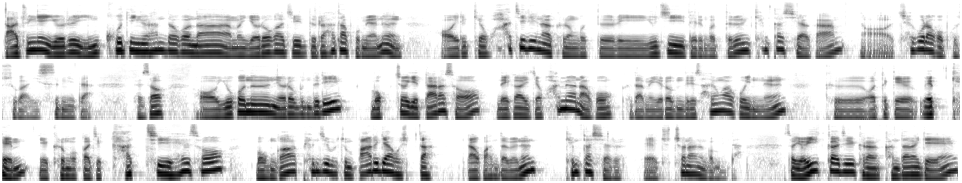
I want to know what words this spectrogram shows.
나중에 이거를 인코딩을 한다거나 아마 여러 가지들을 하다 보면은 어, 이렇게 화질이나 그런 것들이 유지되는 것들은 캠타시아가 어, 최고라고 볼 수가 있습니다. 그래서 어, 요거는 여러분들이 목적에 따라서 내가 이제 화면하고 그 다음에 여러분들이 사용하고 있는 그 어떻게 웹캠 예, 그런 것까지 같이 해서 뭔가 편집을 좀 빠르게 하고 싶다 라고 한다면은 캠타시아를 예, 추천하는 겁니다. 그래서 여기까지 그냥 간단하게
